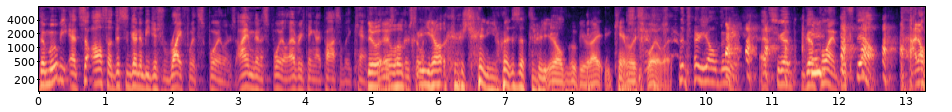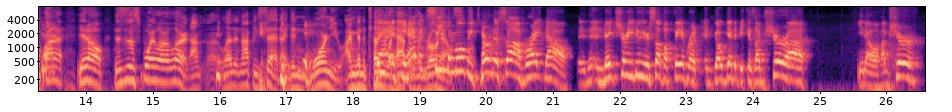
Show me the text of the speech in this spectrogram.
the movie. It's also, this is going to be just rife with spoilers. I am going to spoil everything I possibly can. Dude, There's- well, so much- you know, Christian, you know, this is a 30 year old movie, right? You can't really spoil it. thirty-year-old movie. That's a good, good point. But still, I don't want to. You know, this is a spoiler alert. I'm uh, let it not be said. I didn't warn you. I'm going to tell you yeah, what if you happens in haven't seen the movie, turn this off right now and, and make sure you do yourself a favor and, and go get it because I'm sure, uh, you know, I'm sure,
